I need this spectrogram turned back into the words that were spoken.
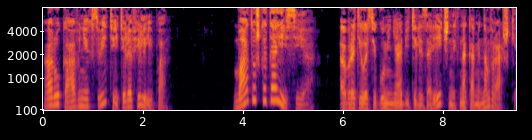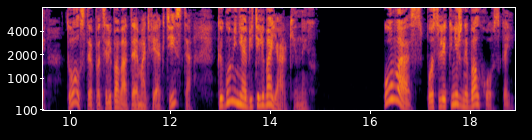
а рука в них святителя Филиппа. «Матушка Таисия!» — обратилась игуменя обители Заречных на каменном вражке, толстая, поцелеповатая мать Феоктиста, к игумене обители Бояркиных. «У вас после книжной Болховской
